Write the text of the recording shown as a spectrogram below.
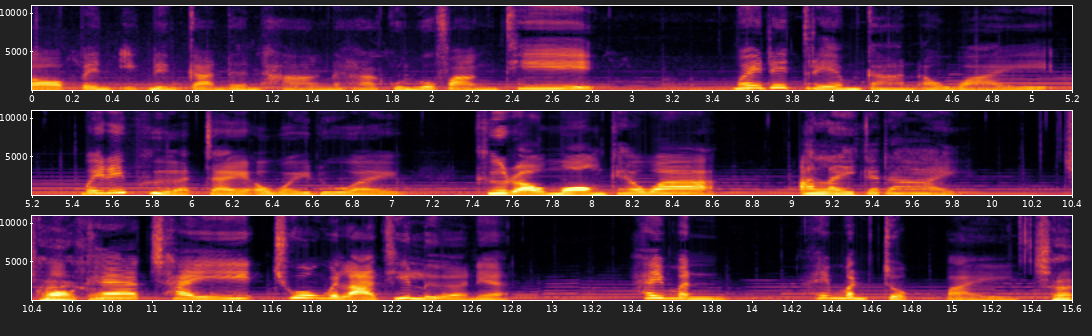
ก็เป็นอีกหนึ่งการเดินทางนะคะ คุณผู้ฟังที่ไม่ได้เตรียมการเอาไว้ ไม่ได้เผื่อใจเอาไว้ด้วย คือเรามองแค่ว่าอะไรก็ได้ใช่ขอครับแค่ใช้ช่วงเวลาที่เหลือเนี่ย ให้มัน ให้มันจบไป ใช่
